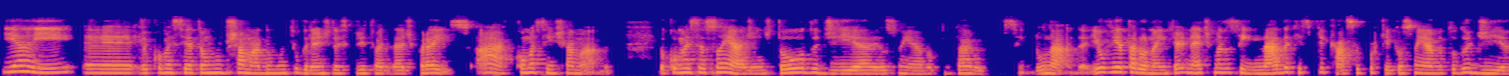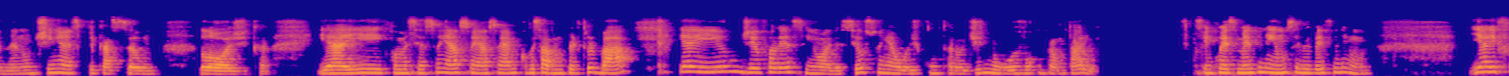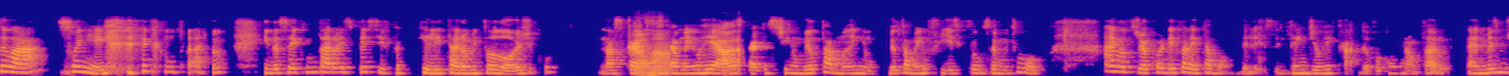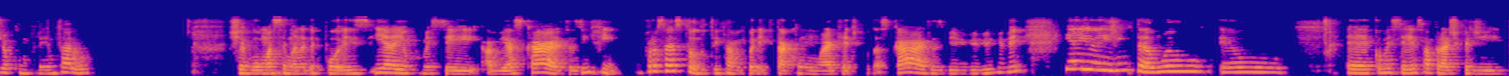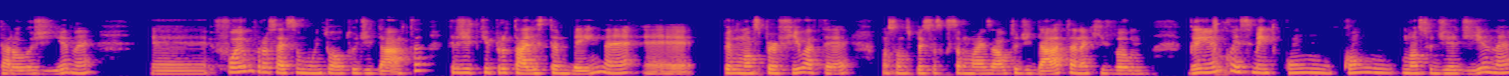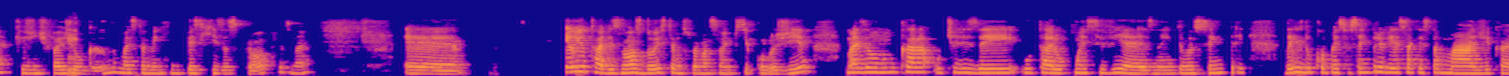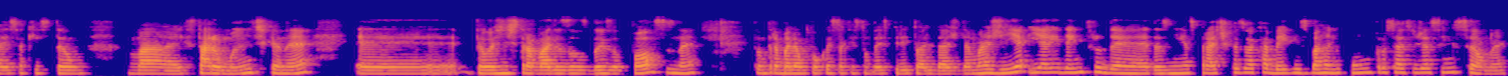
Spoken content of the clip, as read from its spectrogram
E aí, é, eu comecei a ter um chamado muito grande da espiritualidade para isso. Ah, como assim chamado? Eu comecei a sonhar, gente. Todo dia eu sonhava com tarô, assim, do nada. Eu via tarô na internet, mas assim, nada que explicasse o porquê que eu sonhava todo dia, né? Não tinha explicação lógica. E aí comecei a sonhar, sonhar, sonhar, começava a me perturbar. E aí um dia eu falei assim: olha, se eu sonhar hoje com tarô de novo, eu vou comprar um tarô. Sem conhecimento nenhum, sem vivência nenhuma. E aí fui lá, sonhei com tarô. Ainda sei com um tarô específico, aquele tarô mitológico. Nas cartas em Aham. tamanho real, Ah, as cartas tinham meu tamanho, meu tamanho físico, foi ser muito louco. Aí no outro dia eu acordei e falei, tá bom, beleza, entendi o recado, eu vou comprar um tarô. Aí no mesmo dia eu comprei um tarô. Chegou uma semana depois, e aí eu comecei a ver as cartas, enfim, o processo todo, tentar me conectar com o arquétipo das cartas, bi, bi, bi, bi, bi. E aí, desde então, eu, eu é, comecei essa prática de tarologia, né? É, foi um processo muito autodidata, acredito que para o Thales também, né? É, pelo nosso perfil até, nós somos pessoas que são mais autodidata, né? Que vão ganhando conhecimento com, com o nosso dia a dia, né? Que a gente vai jogando, mas também com pesquisas próprias, né? É, eu e o Thales, nós dois temos formação em psicologia, mas eu nunca utilizei o tarot com esse viés, né? Então eu sempre, desde o começo, eu sempre vi essa questão mágica, essa questão mais taromântica, né? É, Então a gente trabalha os dois opostos, né? Então, trabalhar um pouco essa questão da espiritualidade da magia, e aí, dentro de- das minhas práticas, eu acabei esbarrando com um processo de ascensão, né?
